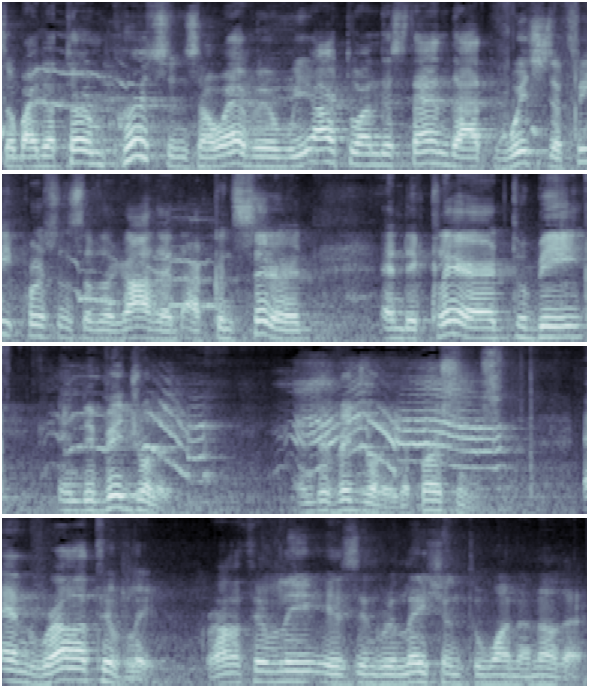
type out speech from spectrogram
So, by the term persons, however, we are to understand that which the three persons of the Godhead are considered and declared to be individually. Individually, the persons. And relatively. Relatively is in relation to one another,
